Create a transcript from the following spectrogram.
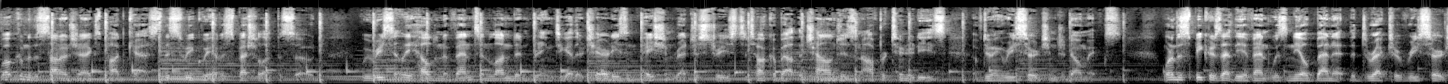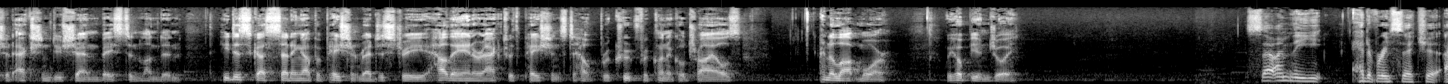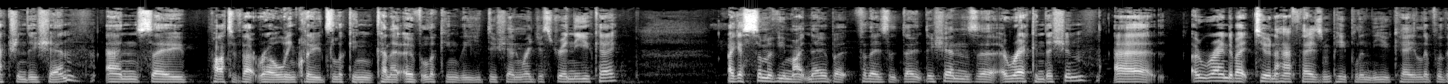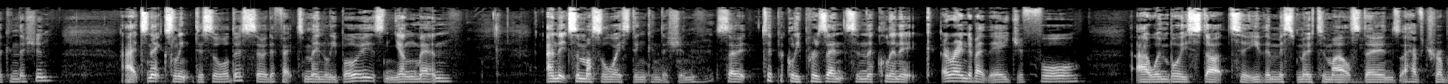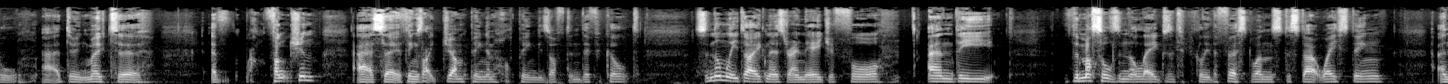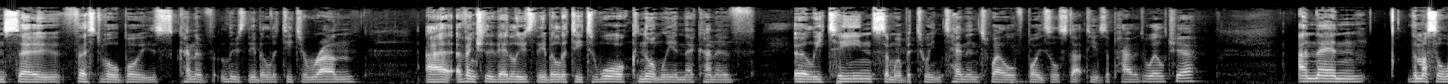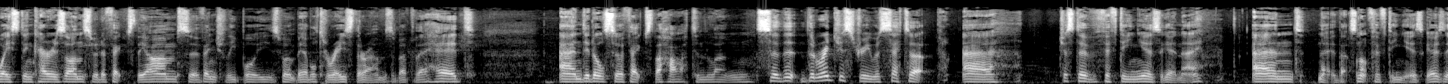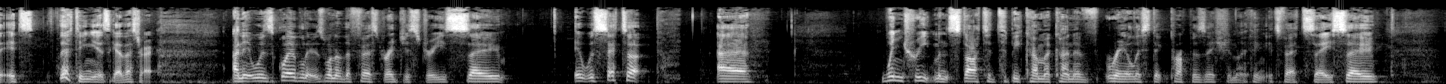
Welcome to the Sano Genetics podcast. This week we have a special episode. We recently held an event in London bringing together charities and patient registries to talk about the challenges and opportunities of doing research in genomics. One of the speakers at the event was Neil Bennett, the Director of Research at Action Duchenne based in London. He discussed setting up a patient registry, how they interact with patients to help recruit for clinical trials, and a lot more. We hope you enjoy. So, I'm the head of research at Action Duchenne, and so part of that role includes looking, kind of overlooking the Duchenne registry in the UK. I guess some of you might know, but for those that don't, Duchenne's a, a rare condition. Uh, around about two and a half thousand people in the UK live with the condition. Uh, it's an X-linked disorder, so it affects mainly boys and young men, and it's a muscle wasting condition. So it typically presents in the clinic around about the age of four, uh, when boys start to either miss motor milestones or have trouble uh, doing motor uh, function. Uh, so things like jumping and hopping is often difficult. So normally diagnosed around the age of four, and the the muscles in the legs are typically the first ones to start wasting. And so, first of all, boys kind of lose the ability to run. Uh, eventually, they lose the ability to walk. Normally, in their kind of early teens, somewhere between 10 and 12, boys will start to use a powered wheelchair. And then the muscle wasting carries on, so it affects the arms. So, eventually, boys won't be able to raise their arms above their head. And it also affects the heart and lung. So, the, the registry was set up uh, just over 15 years ago now. And no, that's not 15 years ago, it's 13 years ago, that's right. And it was global, it was one of the first registries. So it was set up uh, when treatment started to become a kind of realistic proposition, I think it's fair to say. So,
